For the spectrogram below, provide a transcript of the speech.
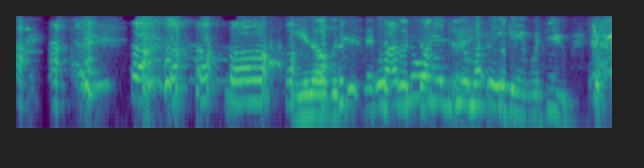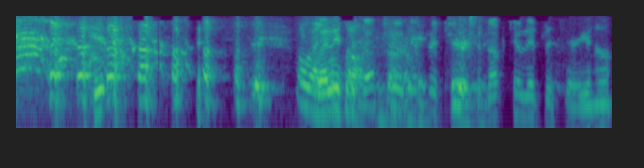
You know, but th- that's well, a I good know I had to be on my. A game with you. All right, well, I'm it's sorry. a I'm doctor Okay, literature. It's a doctor of literature, you know.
